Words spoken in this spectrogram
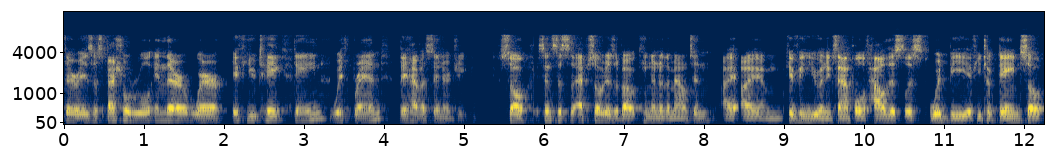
there is a special rule in there where if you take Dane with Brand, they have a synergy. So since this episode is about King Under the Mountain, I, I am giving you an example of how this list would be if you took Dane. So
